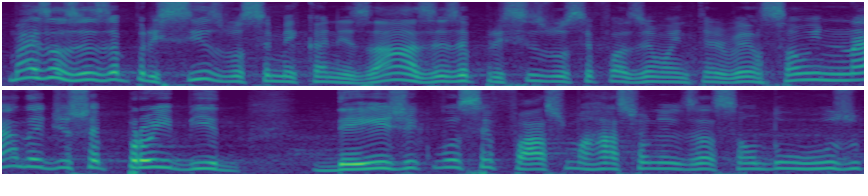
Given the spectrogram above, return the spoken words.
mas às vezes é preciso você mecanizar, às vezes é preciso você fazer uma intervenção e nada disso é proibido, desde que você faça uma racionalização do uso,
